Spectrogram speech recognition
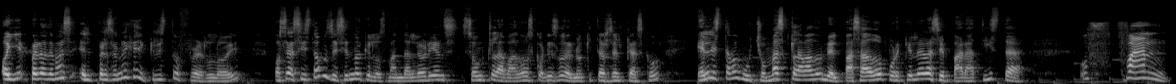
Oye, pero además el personaje de Christopher Lloyd, o sea, si estamos diciendo que los Mandalorians son clavados con eso de no quitarse el casco, él estaba mucho más clavado en el pasado porque él era separatista. Uf, fan.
